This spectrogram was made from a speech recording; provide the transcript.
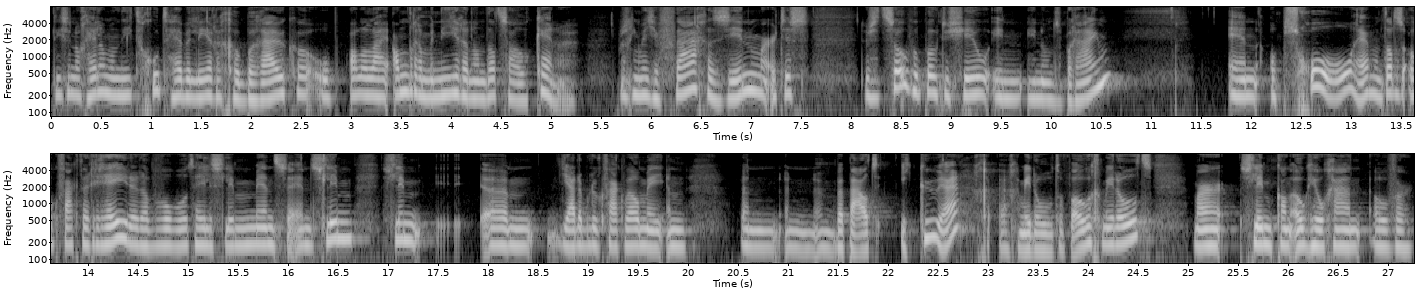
die ze nog helemaal niet goed hebben leren gebruiken op allerlei andere manieren dan dat ze al kennen. Misschien een beetje vage zin, maar het is, er zit zoveel potentieel in, in ons brein. En op school, hè, want dat is ook vaak de reden dat bijvoorbeeld hele slimme mensen en slim, slim, um, ja, daar bedoel ik vaak wel mee een, een, een, bepaald IQ, hè, eh, gemiddeld of bovengemiddeld. Maar slim kan ook heel gaan over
